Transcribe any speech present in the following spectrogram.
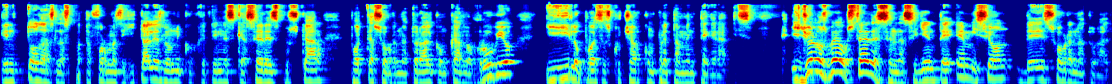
en todas las plataformas digitales. Lo único que tienes que hacer es buscar Podcast Sobrenatural con Carlos Rubio y lo puedes escuchar completamente gratis. Y yo los veo a ustedes en la siguiente emisión de Sobrenatural.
